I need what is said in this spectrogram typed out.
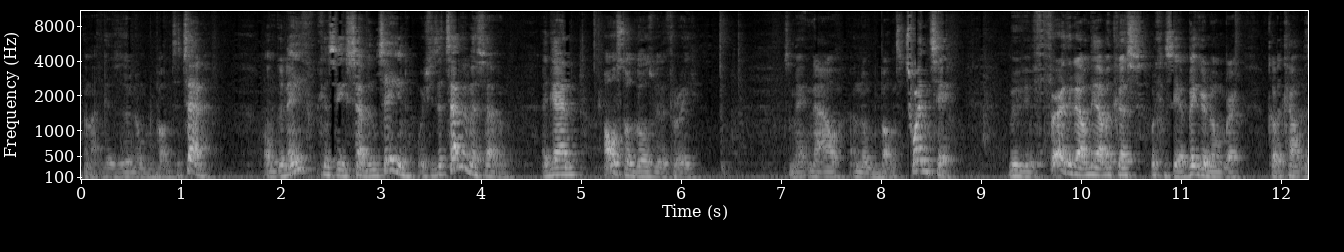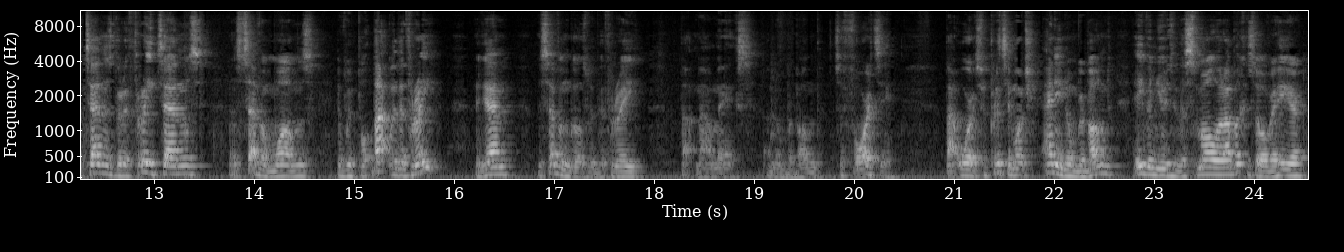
and that gives us a number bond to 10. Underneath, we can see 17, which is a 10 and a 7. Again, also goes with a 3, to make now a number bond to 20. Moving further down the abacus, we can see a bigger number. Got to count the 10s, there are 3 10s and 7 1s. If we put that with a 3, again, the 7 goes with the 3, that now makes a number bond to 40. That works for pretty much any number bond, even using the smaller abacus over here.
